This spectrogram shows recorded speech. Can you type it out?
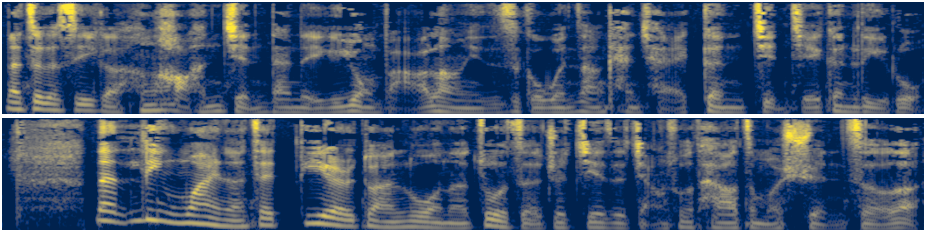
那这个是一个很好很简单的一个用法，让你的这个文章看起来更简洁、更利落。那另外呢，在第二段落呢，作者就接着讲说他要怎么选择了。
